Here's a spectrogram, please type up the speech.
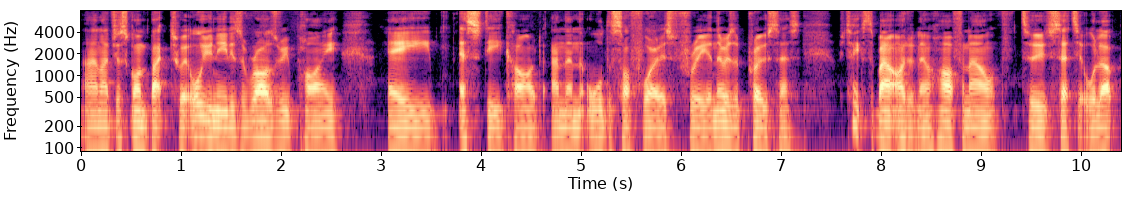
and I've just gone back to it. All you need is a Raspberry Pi, a SD card and then all the software is free and there is a process which takes about, I don't know, half an hour to set it all up.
